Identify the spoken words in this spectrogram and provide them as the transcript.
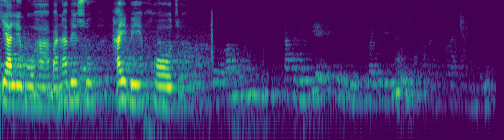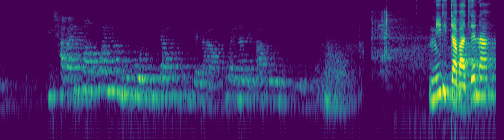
Ke a leboha bana beso haebe kgotso. Ditšhaba di tswa go wena mmopong di tla go kgutlela go wena leagong lesešwa mme ditaba tsena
